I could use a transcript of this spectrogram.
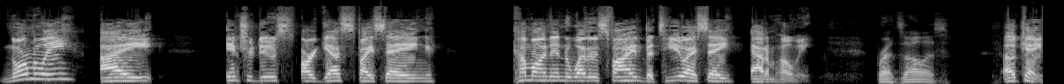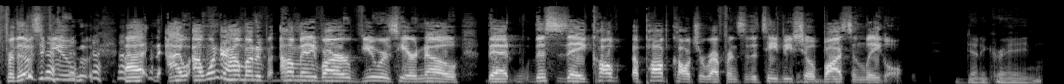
normally I introduce our guests by saying, Come on in, the weather's fine. But to you, I say, Adam Hommey. Brad Szollose. Okay, for those of you, uh, I, I, wonder how many how many of our viewers here know that this is a, a pop culture reference to the TV show Boston Legal. Denny Crane.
